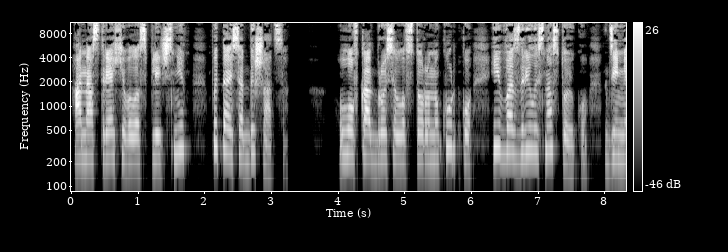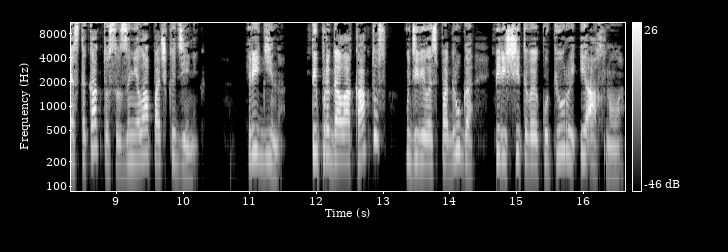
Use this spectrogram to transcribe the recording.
Она стряхивала с плеч снег, пытаясь отдышаться ловко отбросила в сторону куртку и воззрилась на стойку, где место кактуса заняла пачка денег. «Регина, ты продала кактус?» — удивилась подруга, пересчитывая купюры и ахнула.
